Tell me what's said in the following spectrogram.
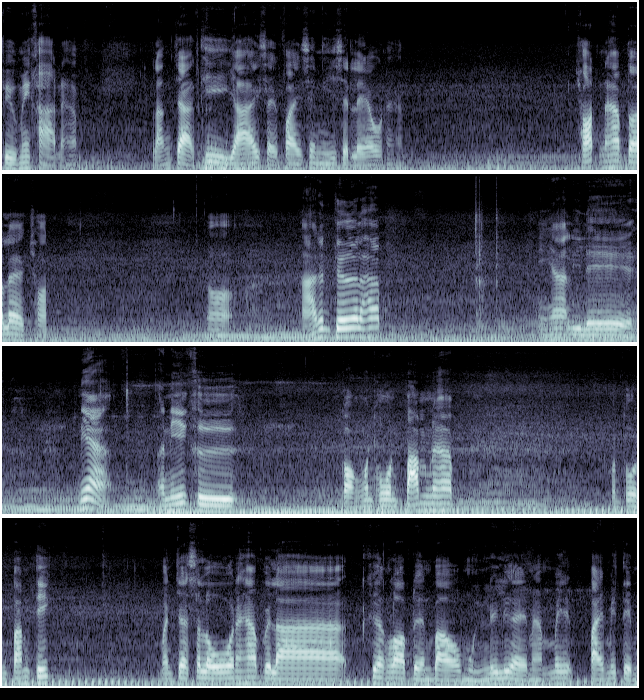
ฟิลไม่ขาดนะครับ หลังจากที่ย้ายสายไฟเส้นนี้เสร็จแล้วนะครับช็อตนะครับ ตอนแรกช็อตก็หาจนเจอแล้วครับนี่ฮะรีเลย์เนี่ย อันนี้คือกล่องคอนโทรลปั๊มนะครับ อนโทรลปั๊มติ๊ก มันจะสโลนะครับ เวลาเครื่องรอบเดินเบาหมุนเรื่อยๆนะครับไม่ไปไม่เต็ม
